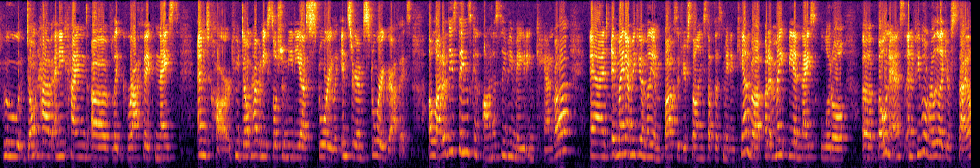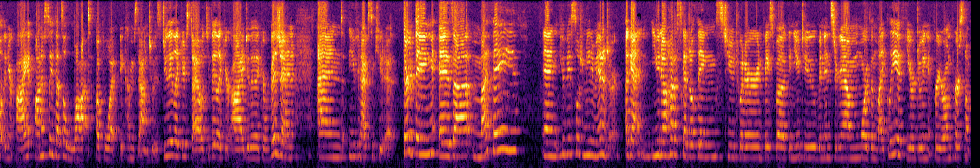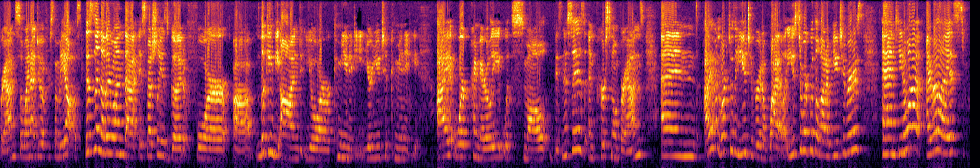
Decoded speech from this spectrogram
who don't have any kind of like graphic, nice end card, who don't have any social media story, like Instagram story graphics a lot of these things can honestly be made in Canva And it might not make you a million bucks if you're selling stuff that's made in Canva, but it might be a nice little uh, bonus. And if people really like your style and your eye, honestly, that's a lot of what it comes down to is do they like your style? Do they like your eye? Do they like your vision? And you can execute it. Third thing is uh, my fave and you could be a social media manager. Again, you know how to schedule things to Twitter and Facebook and YouTube and Instagram more than likely if you're doing it for your own personal brand, so why not do it for somebody else? This is another one that especially is good for uh, looking beyond your community, your YouTube community. I work primarily with small businesses and personal brands, and I haven't worked with a YouTuber in a while. I used to work with a lot of YouTubers, and you know what? I realized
